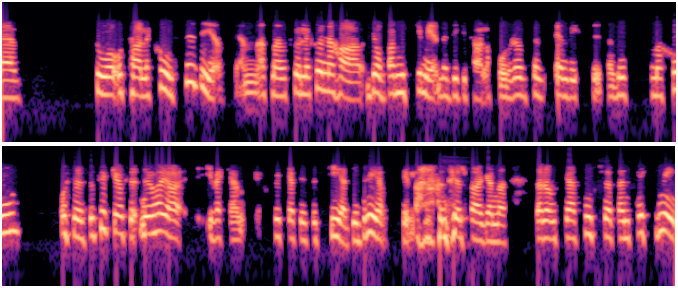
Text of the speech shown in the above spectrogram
eh, stå och ta lektionstid egentligen. Att man skulle kunna ha, jobba mycket mer med digitala forum för en viss typ av information. Och sen så tycker jag också, nu har jag i veckan skickat ut ett kedjebrev till alla deltagarna där de ska fortsätta en teckning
